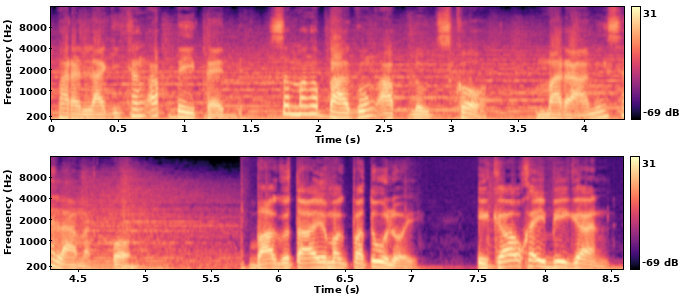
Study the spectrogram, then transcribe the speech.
para lagi kang updated sa mga bagong uploads ko. Maraming salamat po. Bago tayo magpatuloy, ikaw kaibigan,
